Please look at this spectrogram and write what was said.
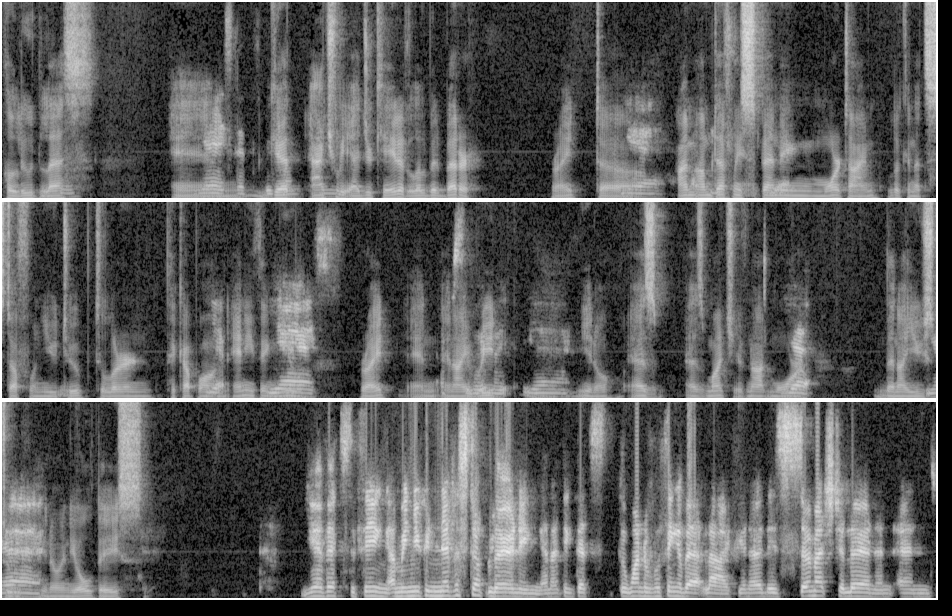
pollute mm-hmm. less and yes, get one. actually mm. educated a little bit better right uh, yeah, i'm, I'm definitely so. spending yeah. more time looking at stuff on youtube to learn pick up on anything yes. new right and Absolutely. and i read yeah. you know as as much if not more than i used to you know in the old days yeah, that's the thing. I mean, you can never stop learning, and I think that's the wonderful thing about life. You know, there's so much to learn, and and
